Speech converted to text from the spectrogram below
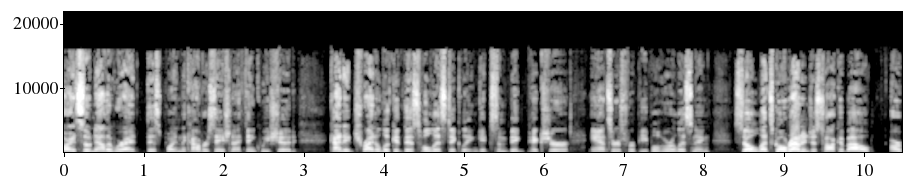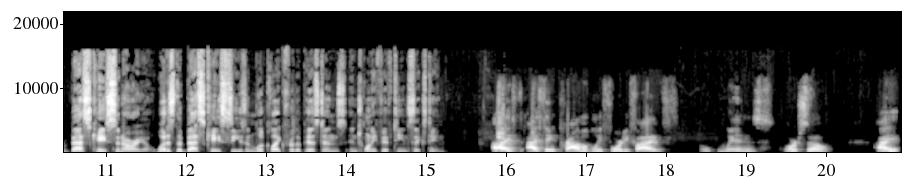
All right, so now that we're at this point in the conversation, I think we should kind of try to look at this holistically and get some big picture answers for people who are listening. So let's go around and just talk about our best case scenario. What does the best case season look like for the Pistons in 2015-16? I I think probably 45 wins or so. I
